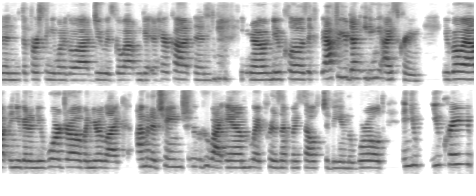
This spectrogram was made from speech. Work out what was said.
then the first thing you want to go out do is go out and get a haircut and you know new clothes. If after you're done eating the ice cream you go out and you get a new wardrobe and you're like i'm going to change who i am who i present myself to be in the world and you you crave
